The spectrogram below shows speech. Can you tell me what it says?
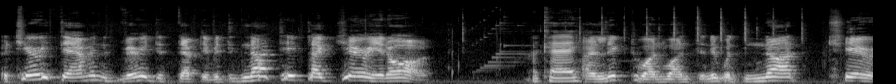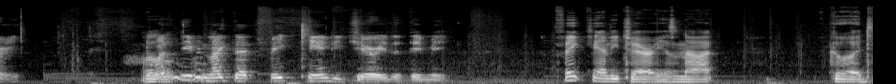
A cherry salmon is very deceptive. It did not taste like cherry at all. okay? I licked one once and it was not cherry. It Oh, wasn't even like that fake candy cherry that they make. fake candy cherry is not good.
